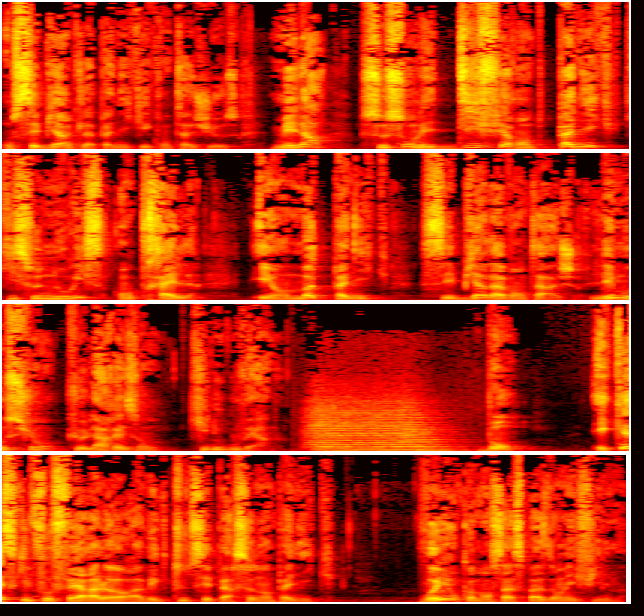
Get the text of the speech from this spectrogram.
On sait bien que la panique est contagieuse, mais là, ce sont les différentes paniques qui se nourrissent entre elles, et en mode panique, c'est bien davantage l'émotion que la raison qui nous gouverne. Bon, et qu'est-ce qu'il faut faire alors avec toutes ces personnes en panique? Voyons comment ça se passe dans les films.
